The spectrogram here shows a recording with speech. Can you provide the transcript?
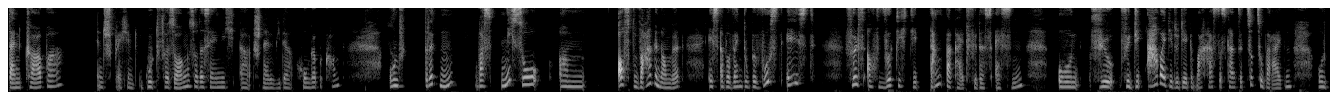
deinen Körper entsprechend gut versorgen, sodass er nicht äh, schnell wieder Hunger bekommt. Und dritten, was nicht so ähm, oft wahrgenommen wird, ist aber, wenn du bewusst isst, fühlst auch wirklich die Dankbarkeit für das Essen und für, für die Arbeit, die du dir gemacht hast, das Ganze zuzubereiten. Und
